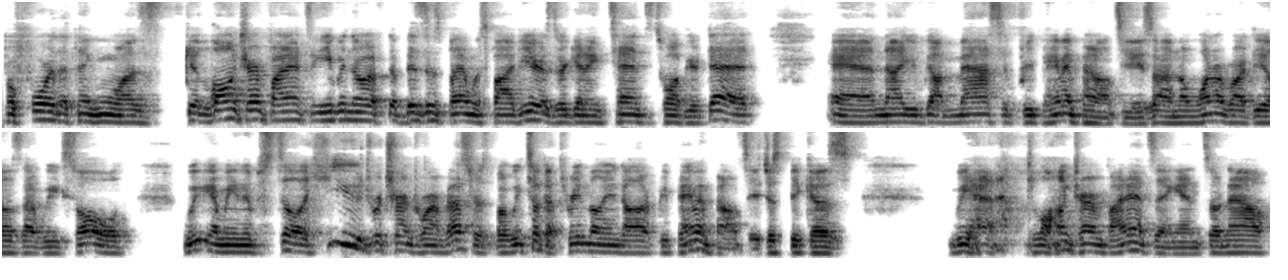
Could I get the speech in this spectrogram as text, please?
before the thinking was get long term financing, even though if the business plan was five years, they're getting 10 to 12 year debt. And now you've got massive prepayment penalties on one of our deals that we sold. We, I mean, it was still a huge return to our investors, but we took a $3 million prepayment penalty just because we had long term financing. And so now,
